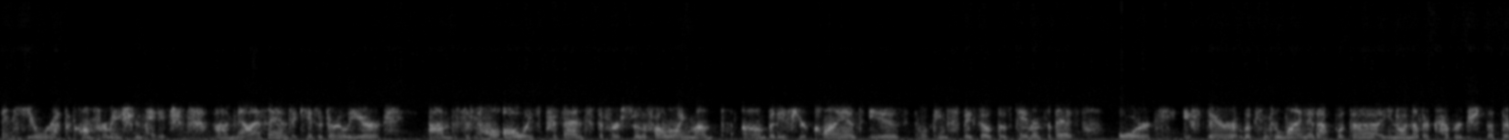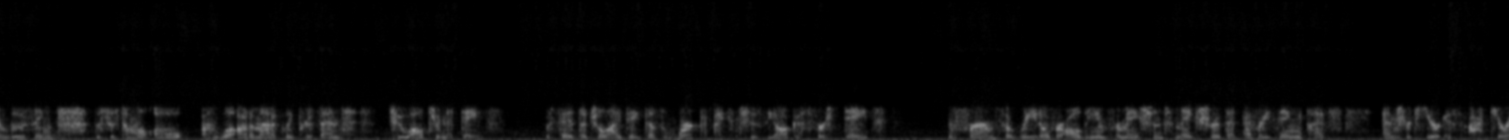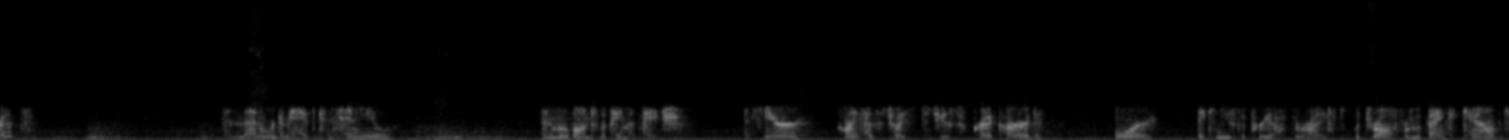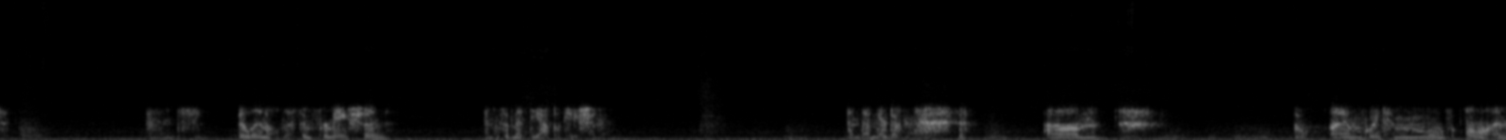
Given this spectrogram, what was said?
And here we're at the confirmation page. Um, now, as I indicated earlier, um, the system will always present the first of the following month, um, but if your client is looking to space out those payments a bit, or if they're looking to line it up with a you know another coverage that they're losing, the system will all will automatically present two alternate dates. So say the July date doesn't work, I can choose the August 1st date, confirm. So read over all the information to make sure that everything I've entered here is accurate and then we're going to hit continue and move on to the payment page. And here, client has a choice to choose credit card or they can use the pre-authorized withdrawal from a bank account and fill in all this information and submit the application. And then they're done. um, I'm going to move on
